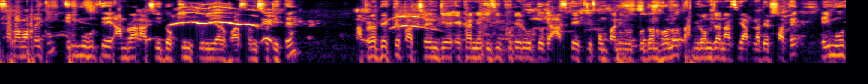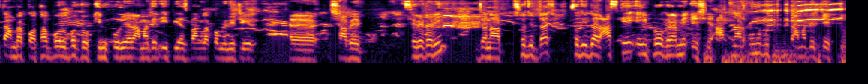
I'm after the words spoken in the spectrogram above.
আসসালামু আলাইকুম। এই মুহূর্তে আমরা আছি দক্ষিণ কোরিয়ার হোয়াসান সিটিতে। আপনারা দেখতে পাচ্ছেন যে এখানে ইজি ফুডের উদ্যোগে আজকে একটি কোম্পানির উদ্বোধন হলো। আমি রমজান আছি আপনাদের সাথে। এই মুহূর্তে আমরা কথা বলব দক্ষিণ কোরিয়ার আমাদের ইপিএস বাংলা কমিউনিটির সাবেক সেক্রেটারি, জনাব সজিব দাস। সজিব দাস, আজকে এই প্রোগ্রামে এসে আপনার অনুভূতি আমাদেরকে একটু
